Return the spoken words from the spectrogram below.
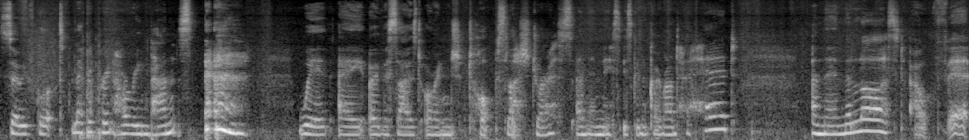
So we've got leopard print harem pants with a oversized orange top slash dress and then this is going to go around her head. And then the last outfit,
